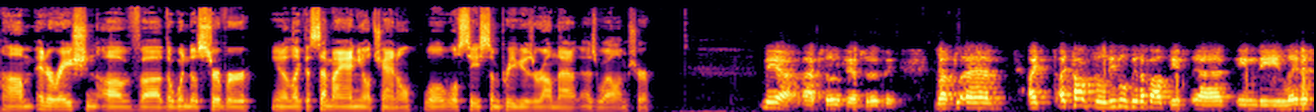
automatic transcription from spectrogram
um, iteration of uh, the Windows Server, you know, like the semi-annual channel. We'll we'll see some previews around that as well. I'm sure. Yeah, absolutely, absolutely. But uh, I I talked a little bit about this uh, in the latest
